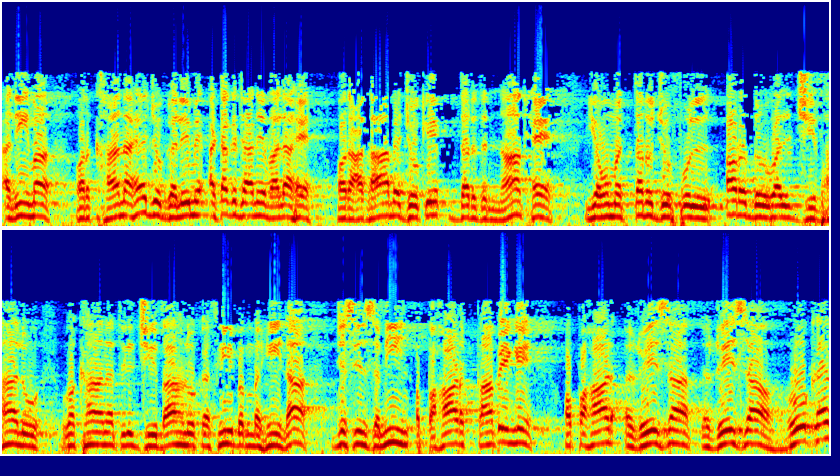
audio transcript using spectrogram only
علیما اور کھانا ہے جو گلے میں اٹک جانے والا ہے، اور عذاب ہے جو کہ دردناک ہے۔ یوم ترجف الارض والجبال وکانت الجبال کثیبا مہیلا، جس زمین اور پہاڑ کانپیں گے، اور پہاڑ ریزا ریزا ہو کر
